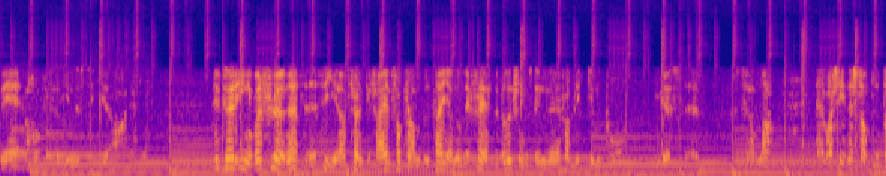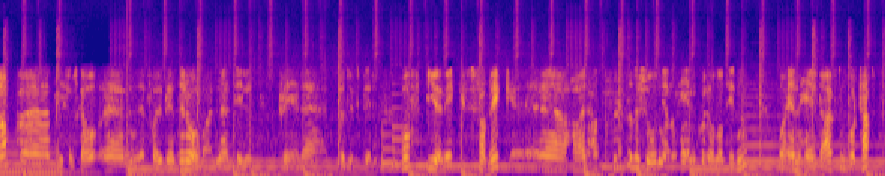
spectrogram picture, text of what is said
ved Hoff Industrier AS. Direktør Ingeborg Flønes sier at følgefeil forplantet seg gjennom de fleste produksjonslinjer ved fabrikken på Mjøsstranda. Eh, maskiner stoppet opp, eh, de som skal eh, forberede råvarene til flere produkter. Hoff Gjøviks fabrikk har hatt full produksjon gjennom hele koronatiden, og en hel dag som går tapt,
